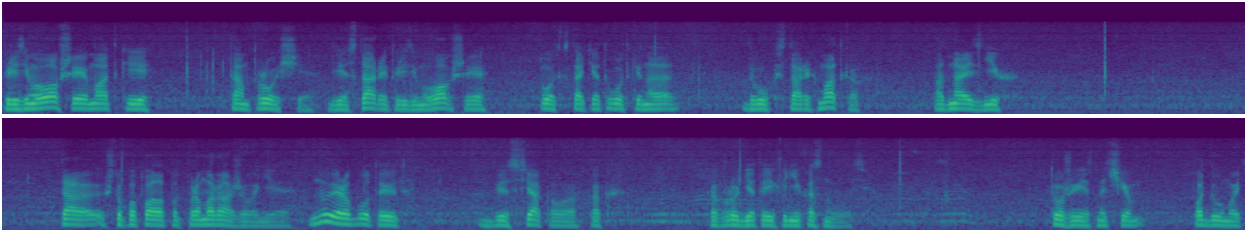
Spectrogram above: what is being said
Перезимовавшие матки там проще. Две старые перезимовавшие. Вот, кстати, отводки на двух старых матках. Одна из них та, что попала под промораживание. Ну и работают без всякого, как, как вроде это их и не коснулось. Тоже есть над чем подумать.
